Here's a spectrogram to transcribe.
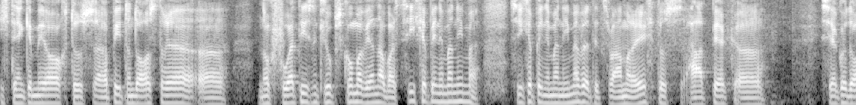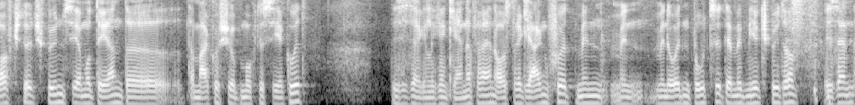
Ich denke mir auch, dass Rapid und Austria äh, noch vor diesen Clubs kommen werden, aber sicher bin ich mir nicht mehr. Sicher bin ich mir nicht mehr, weil die zwei haben recht, dass Hartberg äh, sehr gut aufgestellt spielen, sehr modern. Der, der Markus Schopp macht das sehr gut. Das ist eigentlich ein kleiner Verein. Austria Klagenfurt mit, mit, mit alten Putze, der mit mir gespielt hat, ist ein,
